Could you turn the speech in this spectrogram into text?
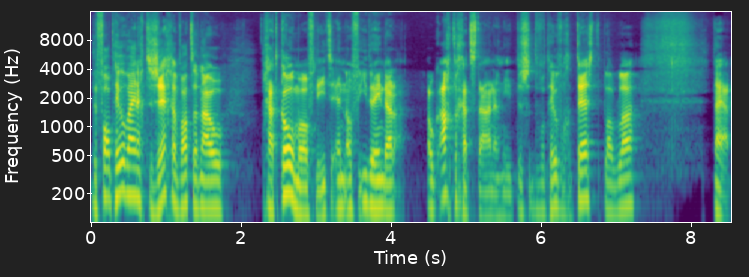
er valt heel weinig te zeggen wat er nou gaat komen of niet. En of iedereen daar ook achter gaat staan of niet. Dus het wordt heel veel getest, bla bla. Nou ja.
